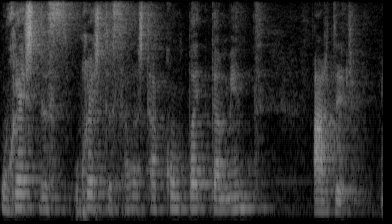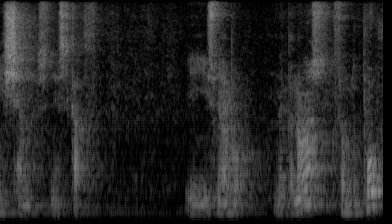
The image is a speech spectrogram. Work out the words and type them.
o resto, da, o resto da sala está completamente a arder, em chamas, neste caso. E isso não é bom. Nem para nós, que somos do povo,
